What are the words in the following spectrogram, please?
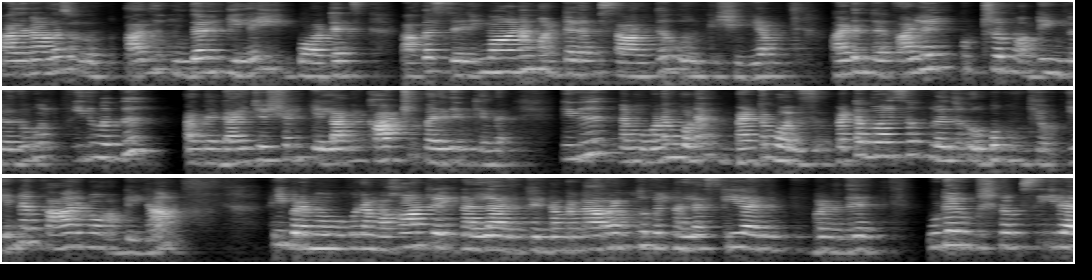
அதனால சொல்லுவோம் அது முதல் நிலை இம்பார்ட்டன்ஸ் அப்ப செரிமான மண்டலம் சார்ந்த ஒரு விஷயம். அடுத்த அழல் குற்றம் அப்படிங்கிறதும் இது வந்து அந்த டைஜஷன் எல்லாமே காற்று பரிதவிக்கிறது. இது நம்ம உடம்போட மெட்டபாலிசம் மெட்டபாலிசம்ங்கிறது ரொம்ப முக்கியம். என்ன காரணம் அப்படின்னா இப்ப நம்ம நம்ம ஹார்ட் ரேட் நல்லா இருக்கு நம்ம நரம்புகள் நல்லா சீரா இருக்கு பண்ணுது. உடல் உஷ்ணம் சீரா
